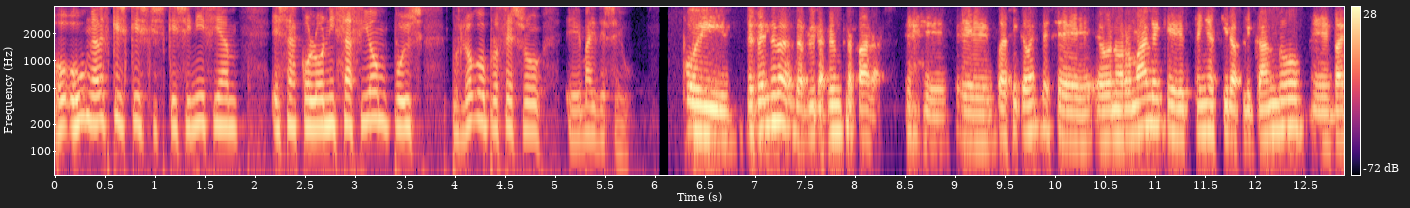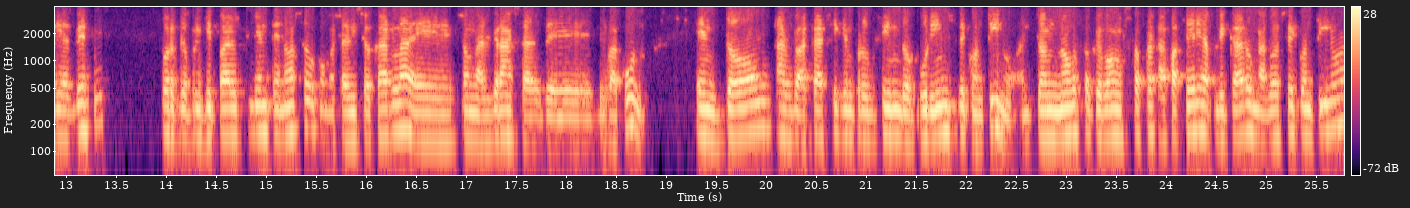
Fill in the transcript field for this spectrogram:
ou, ou unha vez que, que, que se inician esa colonización, pois pois logo o proceso eh, vai de seu. Pois depende da, da aplicación que pagas. Eh, eh, básicamente se, eh, o normal é que teñas que ir aplicando eh, varias veces porque o principal cliente noso, como xa dixo Carla, eh, son as granxas de, de vacuno entón as vacas siguen producindo purins de continuo. Entón, nós o que vamos a facer é aplicar unha dose continua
